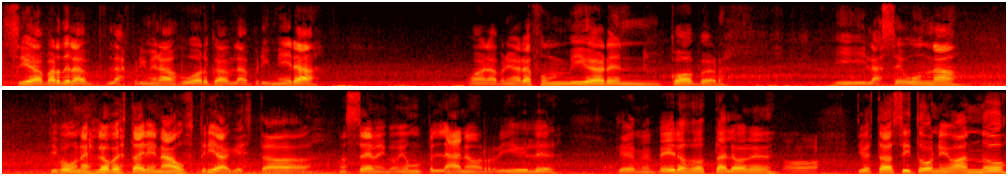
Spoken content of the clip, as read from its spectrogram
Sí, aparte la- las primeras World Cup, la primera. Bueno, la primera fue un Bigger en Copper. Y la segunda, tipo un slope style en Austria que está. No sé, me comí un plano horrible. Que me pegué los dos talones. Ah, Tío, estaba así todo nevando,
